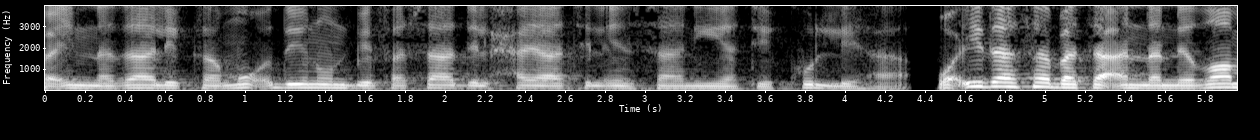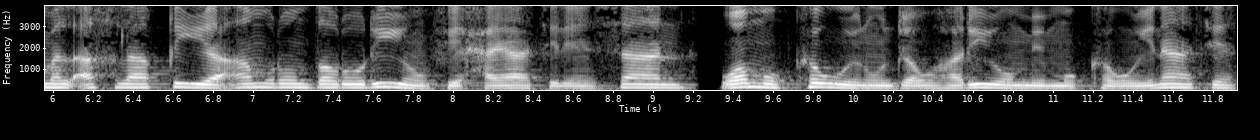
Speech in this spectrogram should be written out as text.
فإن ذلك مؤذن بفساد الحياة الإنسانية كلها. وإذا ثبت أن النظام الأخلاقي أمر ضروري في حياة الإنسان ومكون جوهري من مكوناته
